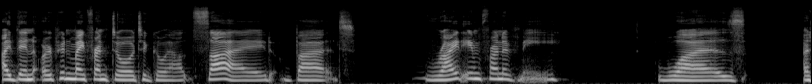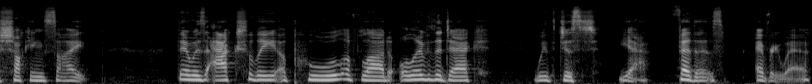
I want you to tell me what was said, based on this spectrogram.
I then opened my front door to go outside, but right in front of me was a shocking sight. There was actually a pool of blood all over the deck with just, yeah, feathers everywhere.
